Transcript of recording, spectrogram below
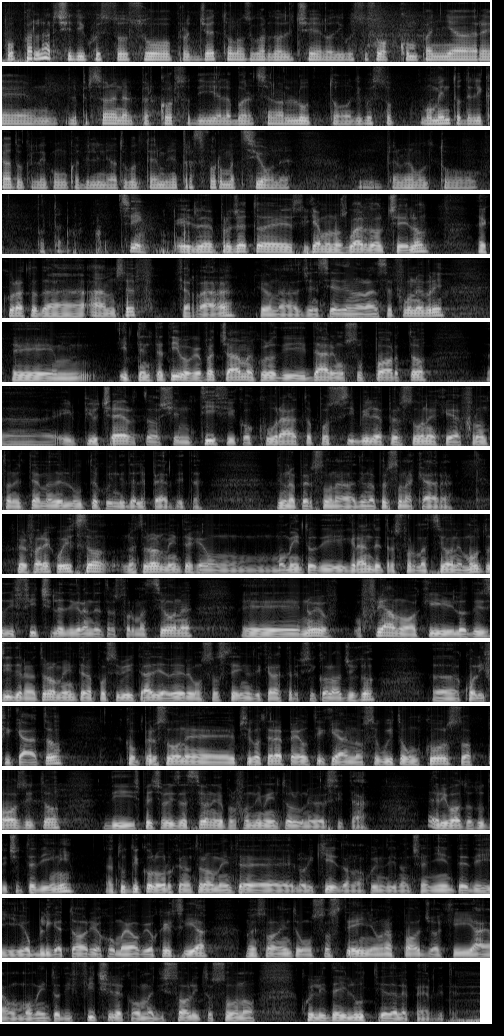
Può parlarci di questo suo progetto Uno sguardo al cielo, di questo suo accompagnare le persone nel percorso di elaborazione al lutto, di questo momento delicato che lei comunque ha delineato col termine trasformazione, un termine molto importante. Sì, il progetto è, si chiama Uno sguardo al cielo, è curato da AMSEF Ferrara, che è un'agenzia di onoranze funebri, e il tentativo che facciamo è quello di dare un supporto eh, il più certo, scientifico, curato possibile a persone che affrontano il tema del lutto e quindi delle perdite di una persona, di una persona cara. Per fare questo naturalmente che è un momento di grande trasformazione, molto difficile di grande trasformazione, noi offriamo a chi lo desidera naturalmente la possibilità di avere un sostegno di carattere psicologico eh, qualificato con persone psicoterapeuti che hanno seguito un corso apposito di specializzazione e di approfondimento all'università. È rivolto a tutti i cittadini, a tutti coloro che naturalmente lo richiedono, quindi non c'è niente di obbligatorio come è ovvio che sia, ma è solamente un sostegno, un appoggio a chi ha un momento difficile come di solito sono quelli dei lutti e delle perdite.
